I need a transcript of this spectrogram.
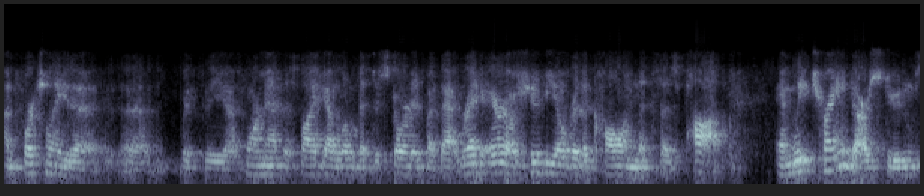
Unfortunately, the, uh, with the uh, format, the slide got a little bit distorted, but that red arrow should be over the column that says POP. And we trained our students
